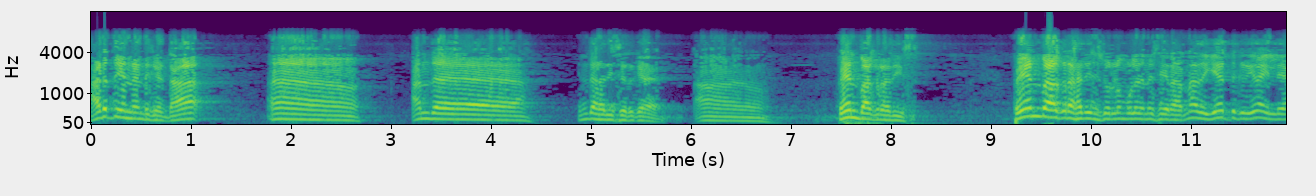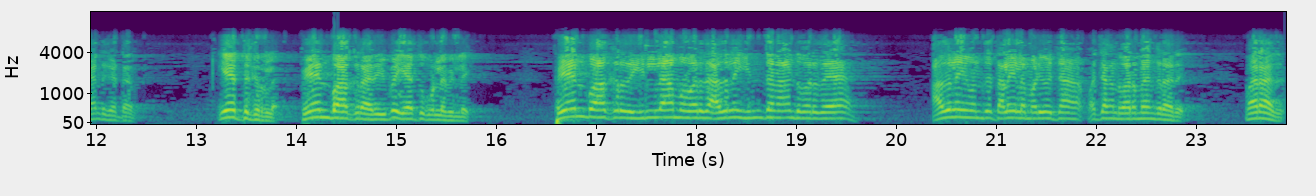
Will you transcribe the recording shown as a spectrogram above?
அடுத்து என்னன்னு கேட்டா அந்த இந்த ஹதீஸ் இருக்க பேன் பார்க்குற ஹதீஸ். பேன் பார்க்குற ஹதீஸ் சொல்லும் பொழுது என்ன செய்யறாருன்னா அதை ஏத்துக்கிறீங்களா இல்லையான்னு கேட்டார். ஏத்துக்கிறல. பேன் பார்க்குற அறிவிப்பை ஏத்துக்கொள்ளவில்லை. பேன் பார்க்கறது இல்லாம வருது அதெல்லாம் இந்த நாண்டு வருதே. அதுலயும் வந்து தலையில மடி வச்சா வச்சாங்கன்னு வருமேங்கிறாரு. வராது.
